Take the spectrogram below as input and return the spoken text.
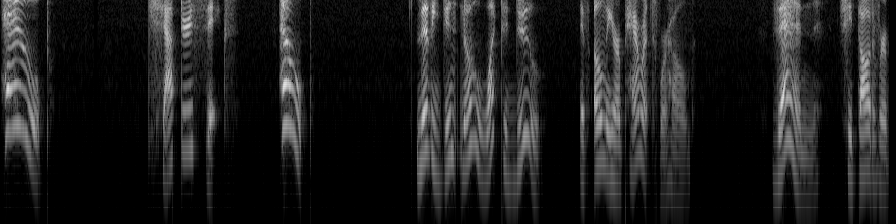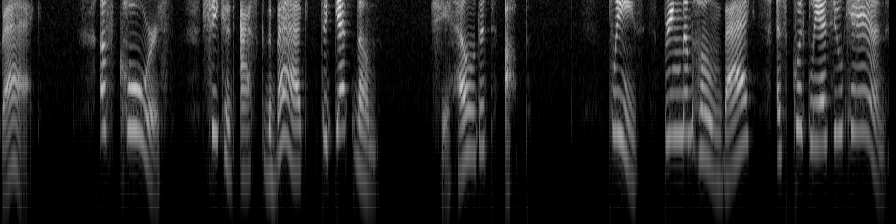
help! Chapter 6 Help! Lily didn't know what to do. If only her parents were home. Then she thought of her bag. Of course, she could ask the bag to get them. She held it up. Please bring them home, bag, as quickly as you can.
